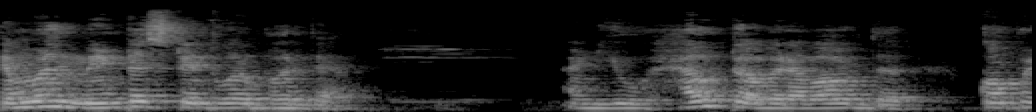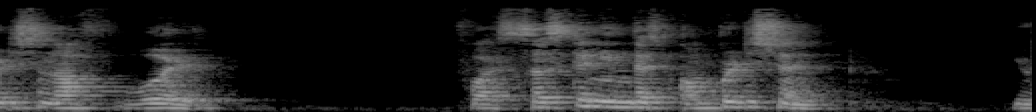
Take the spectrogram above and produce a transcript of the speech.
त्यामुळे मेंटल स्ट्रेंथवर भर द्या. And you have to aware about the competition of world for sustaining that competition you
